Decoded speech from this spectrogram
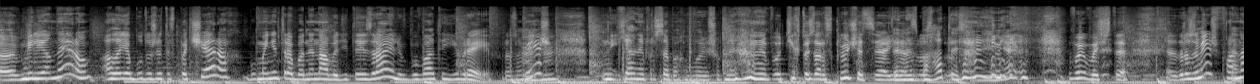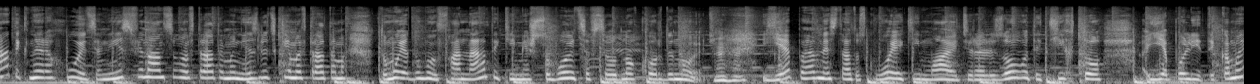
е, мільйонером, але я буду жити в печерах, бо мені треба ненавидіти Ізраїль, і вбивати євреїв. Розумієш? Угу. Я не про себе говорю, щоб не, не ті, хто зараз включаться, Ти я не з багатої сім'ї? Вибачте, розумієш, фанатик не рахується ні з фінансовими втратами, ні з людськими втратами. Тому я думаю, фанатики між собою це все одно координують. Угу. Є певний статус-кво, який мають реалізовувати ті, хто є політиками,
